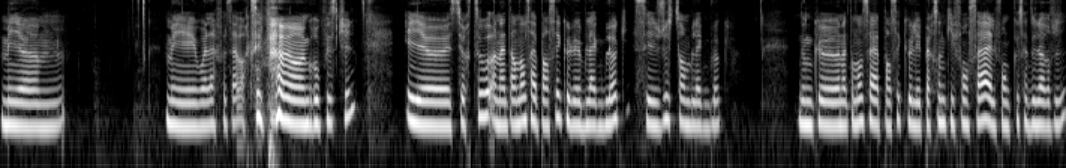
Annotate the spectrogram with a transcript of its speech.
Mais, mais voilà, il faut savoir que c'est pas un gros postule. Et surtout, on a tendance à penser que le black bloc, c'est juste un black bloc. Donc, on a tendance à penser que les personnes qui font ça, elles font que ça de leur vie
